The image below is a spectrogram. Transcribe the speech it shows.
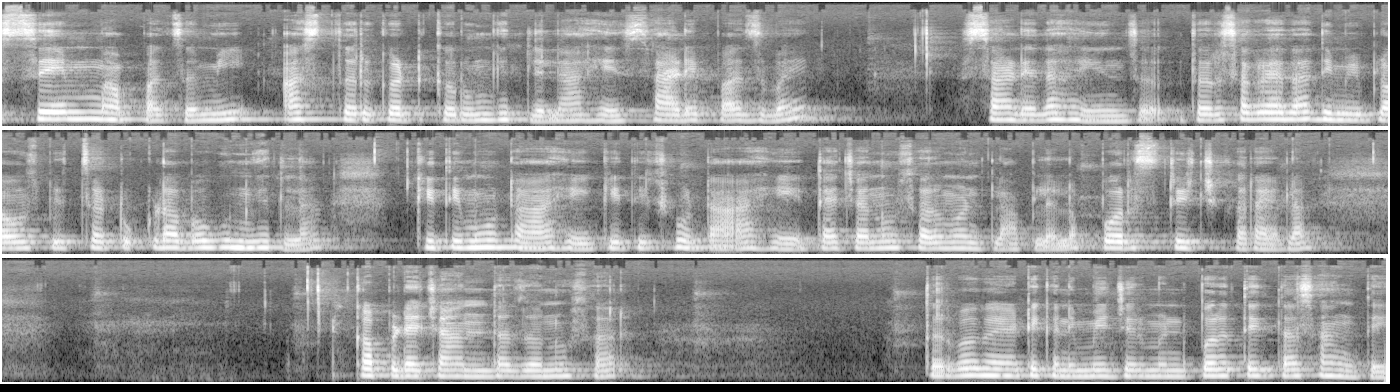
सेम मापाचं मी अस्तर कट करून घेतलेलं आहे साडेपाच बाय साडेदहा इंच. तर सगळ्यात आधी मी ब्लाऊज पीसचा तुकडा बघून घेतला. किती मोठा आहे किती छोटा आहे त्याच्यानुसार म्हटलं आपल्याला पर स्टिच करायला. कपड्याच्या अंदाजानुसार. तर बघा या ठिकाणी मेजरमेंट परत एकदा सांगते.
